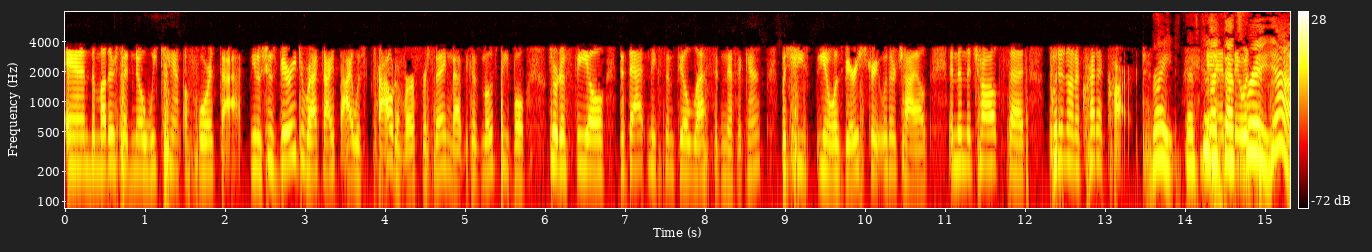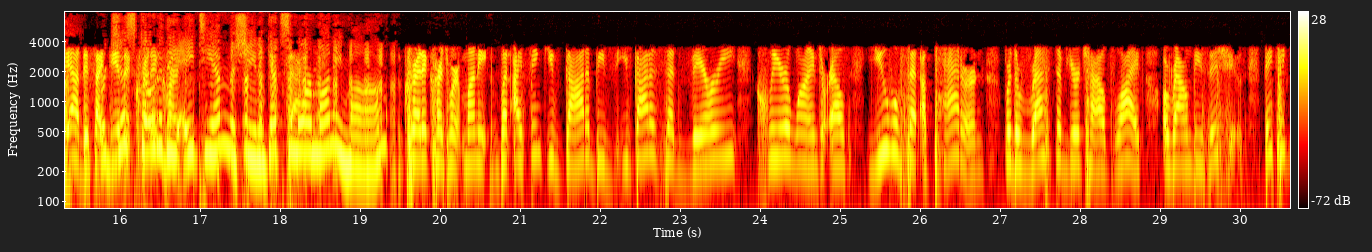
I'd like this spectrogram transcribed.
and the mother said, "No, we can't afford that." You know, she was very direct. I I was proud of her for saying that because most people sort of feel that that makes them feel less significant, but she, you know, was very straight with her child, and then the child said, "Put it on a credit card." Right. That's Like that's there was free, this- yeah. Yeah, this Or idea just that go credit to the ATM machine and get some more money, mom. credit cards weren't money but i think you've got to be you've got to set very clear lines or else you will set a pattern for the rest of your child's life around these issues. They take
